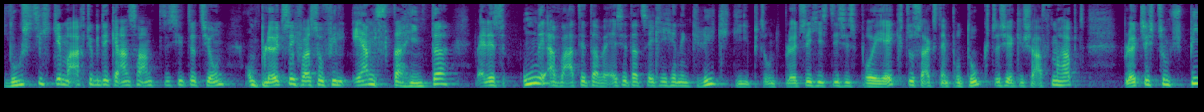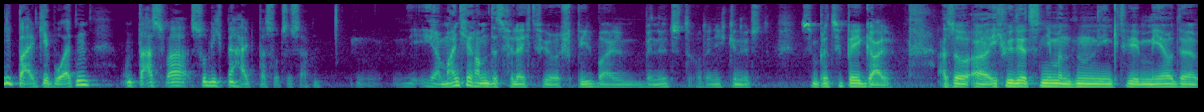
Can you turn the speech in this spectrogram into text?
lustig gemacht über die ganze Situation und plötzlich war so viel Ernst dahinter, weil es unerwarteterweise tatsächlich einen Krieg gibt und plötzlich ist dieses Projekt, du sagst ein Produkt, das ihr geschaffen habt, plötzlich zum Spielball geworden und das war so nicht mehr haltbar sozusagen. Ja, manche haben das vielleicht für Spielball benutzt oder nicht genutzt. Ist im Prinzip egal. Also äh, ich würde jetzt niemanden irgendwie mehr oder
